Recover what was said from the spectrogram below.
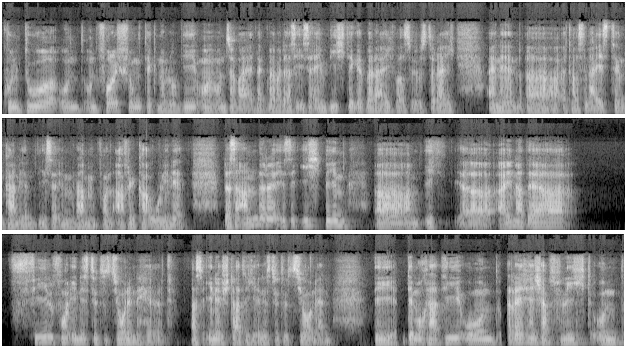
Kultur und, und Forschung, Technologie und, und so weiter. Ich glaube, das ist ein wichtiger Bereich, was Österreich einen, äh, etwas leisten kann in dieser, im Rahmen von Afrika Uninet. Das andere ist, ich bin ich, äh, einer, der viel von Institutionen hält also innerstaatliche Institutionen, die Demokratie und Rechenschaftspflicht und,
